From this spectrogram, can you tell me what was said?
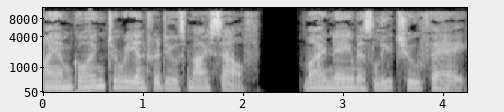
I am going to reintroduce myself. My name is Li Chu Fei.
